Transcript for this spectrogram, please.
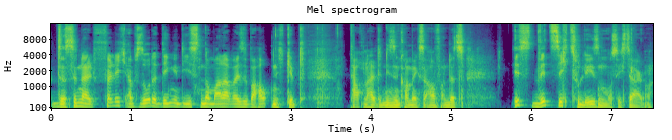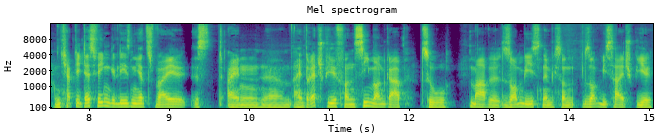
das sind halt völlig absurde Dinge, die es normalerweise überhaupt nicht gibt, tauchen halt in diesen Comics auf. Und das ist witzig zu lesen, muss ich sagen. Und ich habe die deswegen gelesen jetzt, weil es ein, äh, ein Brettspiel von Simon gab zu Marvel Zombies, nämlich so ein Zombie-Side-Spiel.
